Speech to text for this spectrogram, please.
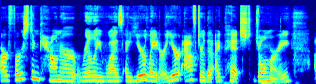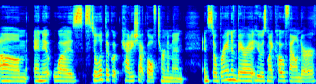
our first encounter really was a year later, a year after that I pitched Joel Murray. Um, and it was still at the Caddyshack Golf Tournament. And so Brandon Barrett, who is my co-founder,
